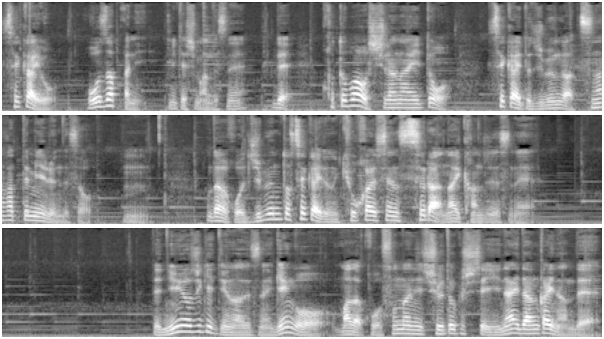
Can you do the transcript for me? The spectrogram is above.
世界を大雑把に見てしまうんですね。で言葉を知らないと世界と自分がつながって見えるんですよ、うん、だからこう自分と世界との境界線すらない感じですね。で乳幼児期っていうのはですね言語をまだこうそんなに習得していない段階なんで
